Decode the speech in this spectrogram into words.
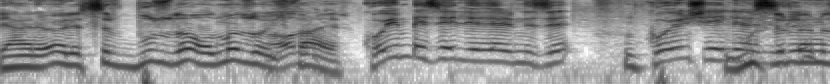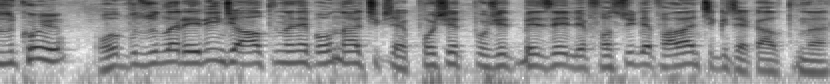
Yani öyle sırf buzla olmaz o iş. Oğlum, Hayır. Koyun bezelyelerinizi, koyun şeylerinizi. Mısırlarınızı koyun. O buzullar eriyince altından hep onlar çıkacak. Poşet poşet bezelye, fasulye falan çıkacak altından.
